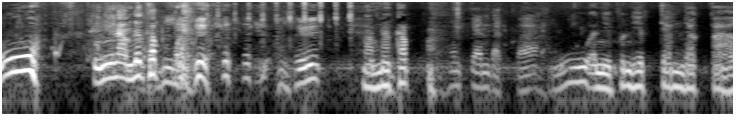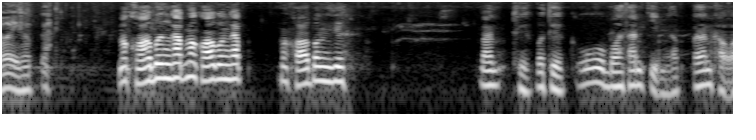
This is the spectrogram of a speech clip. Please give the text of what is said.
อู้ตรงนี้น้ำลึกครับคือน้ำลึกครับมันแกนดักปลาอู้อันนี้เพิ่นเฮ็ดจันดักปลาไว้ครับมาขอเบิ่งครับ มาขอเบิ่งครับ มาขอเบิ่งซื่อบ้านถือบ่ถือโอ้บ่ทันกินครับบ่ทันเข้า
